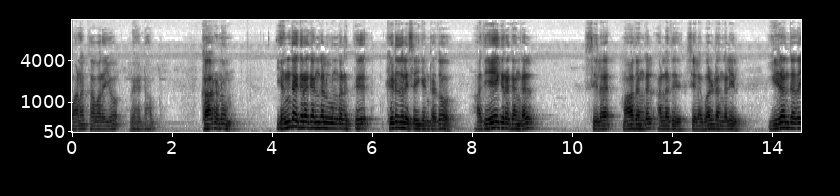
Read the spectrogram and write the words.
மனக்கவலையோ வேண்டாம். காரணம் எந்த கிரகங்கள் உங்களுக்கு கெடுதலை செய்கின்றதோ அதே கிரகங்கள் சில மாதங்கள் அல்லது சில வருடங்களில் இழந்ததை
